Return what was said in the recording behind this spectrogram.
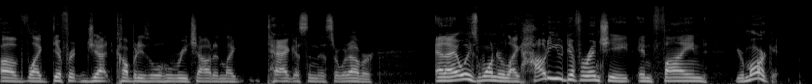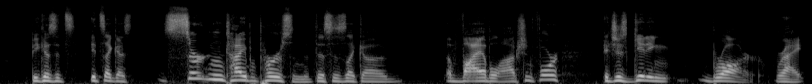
of like different jet companies will who reach out and like tag us in this or whatever. And I always wonder like how do you differentiate and find your market? Because it's it's like a certain type of person that this is like a a viable option for. It's just getting broader. Right.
